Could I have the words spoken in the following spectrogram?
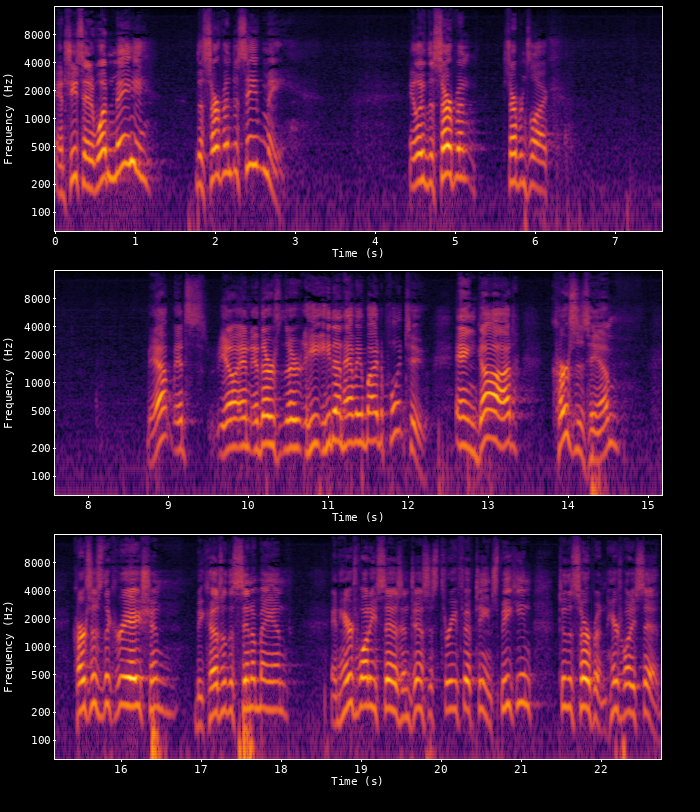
And she said, It wasn't me. The serpent deceived me. Looked at the serpent. serpent's like, Yep, it's you know, and, and there's there he, he doesn't have anybody to point to. And God curses him, curses the creation because of the sin of man. And here's what he says in Genesis 3:15, speaking to the serpent. Here's what he said.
